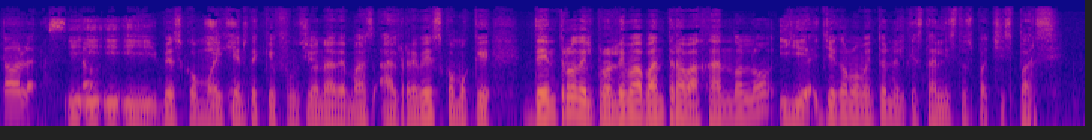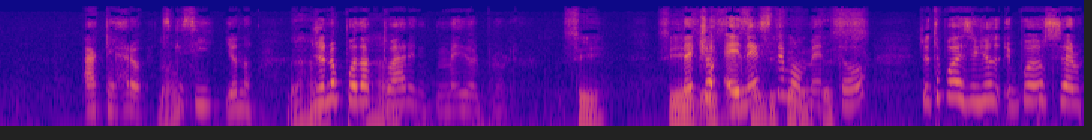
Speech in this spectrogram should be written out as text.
todo lo demás. Y, ¿no? y, y- ves como hay gente que funciona además al revés, como que dentro del problema van trabajándolo y eh, llega un momento en el que están listos para chisparse. ah, claro, ¿no? es que sí, yo no. Ajá, yo no puedo ajá. actuar en medio del problema. Sí, sí. De es- hecho, es- en este diferentes. momento, yo te puedo decir, yo, puedo ser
